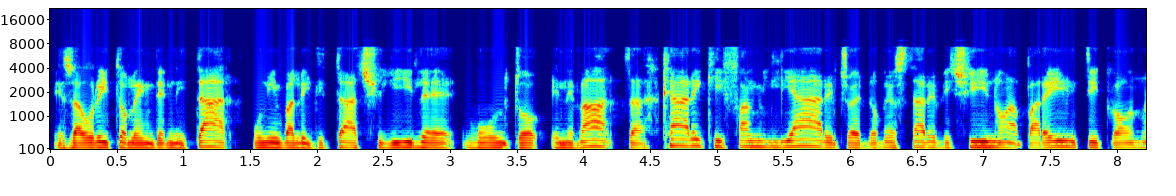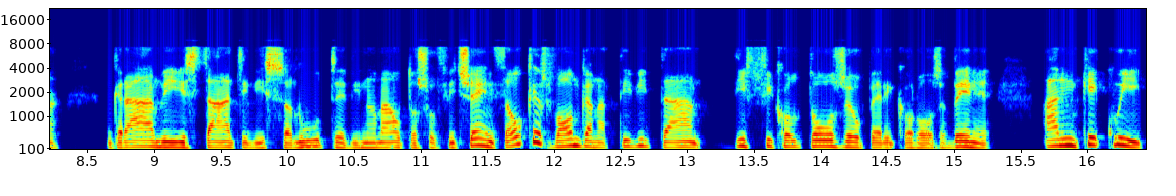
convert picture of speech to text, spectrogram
esaurito le indennità, un'invalidità civile molto elevata, carichi familiari, cioè dover stare vicino a parenti con gravi stati di salute, di non autosufficienza o che svolgano attività difficoltose o pericolose. Bene, anche qui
